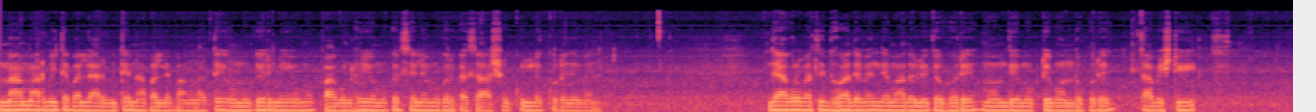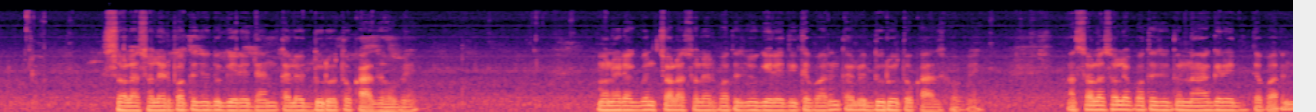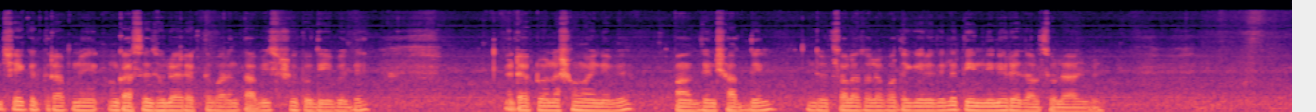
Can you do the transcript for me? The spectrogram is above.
নাম আরবিতে পারলে আরবিতে, না পারলে বাংলাতে। অমুকের মেয়ে অমুক পাগল হয়ে অমুকের ছেলে অমুকের কাছে আসুক, উল্লেখ করে দেবেন। দিয়ে আগরবাতি ধোয়া দেবেন দিয়ে মাদলিতে ভরে, মোম দিয়ে মুখটি বন্ধ করে। তাবিজটি চলাচলের পথে যদি গেড়ে দেন, তাহলে দ্রুত কাজ হবে। মনে রাখবেন, চলাচলের পথে যদি গেড়ে দিতে পারেন, তাহলে দ্রুত কাজ হবে। চলাচলের পথে যদি না গেড়ে দিতে পারেন, সেক্ষেত্রে আপনি গাছে ঝুলায় রাখতে পারেন, তাবিজ, সুতো দিয়ে বেঁধে। এটা একটু না সময় নেবে, পাঁচ দিন, সাত দিন। চলাচলের পথে গেড়ে দিলে তিন দিনে রেজাল্ট চলে আসবে।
